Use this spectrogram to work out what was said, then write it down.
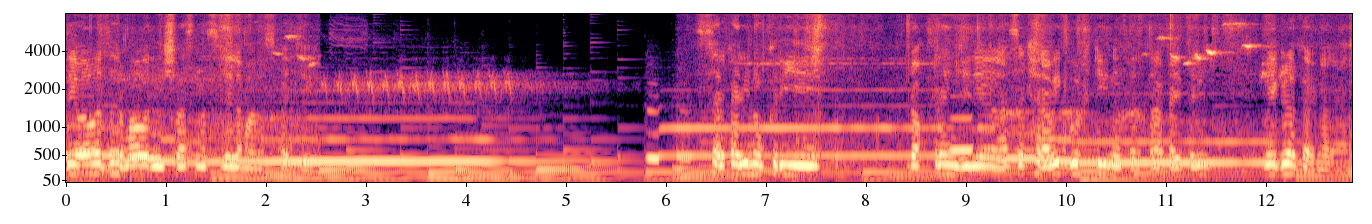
देवावर धर्मावर विश्वास नसलेला माणूस पाहिजे. सरकारी नोकरी डॉक्टर इंजिनियर असं ठराविक गोष्टी न करता काहीतरी वेगळं करणारा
